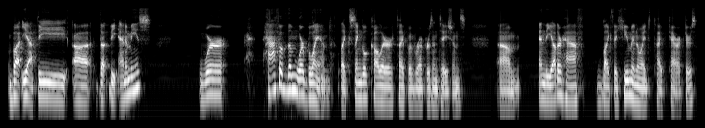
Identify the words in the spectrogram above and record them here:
but yeah, the uh, the the enemies were half of them were bland, like single color type of representations, um, and the other half, like the humanoid type characters,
